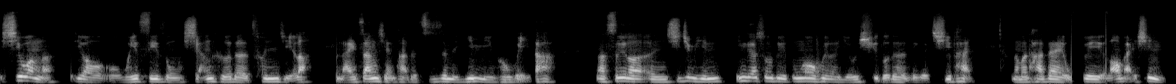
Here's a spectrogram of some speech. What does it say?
希望呢要维持一种祥和的春节了，来彰显他的执政的英明和伟大。那所以呢，嗯，习近平应该说对冬奥会呢有许多的那个期盼。那么他在对老百姓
